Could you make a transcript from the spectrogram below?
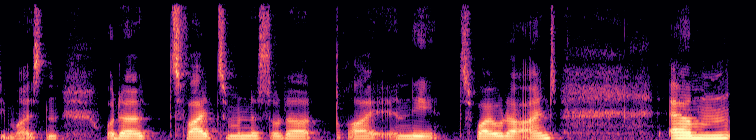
die meisten. Oder zwei zumindest oder drei. Äh, nee, zwei oder eins. Ähm,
